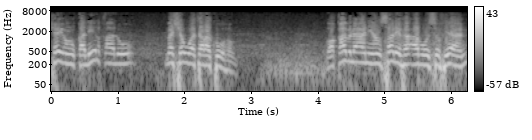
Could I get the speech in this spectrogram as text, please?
شيء قليل قالوا مشوا وتركوهم. وقبل أن ينصرف أبو سفيان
